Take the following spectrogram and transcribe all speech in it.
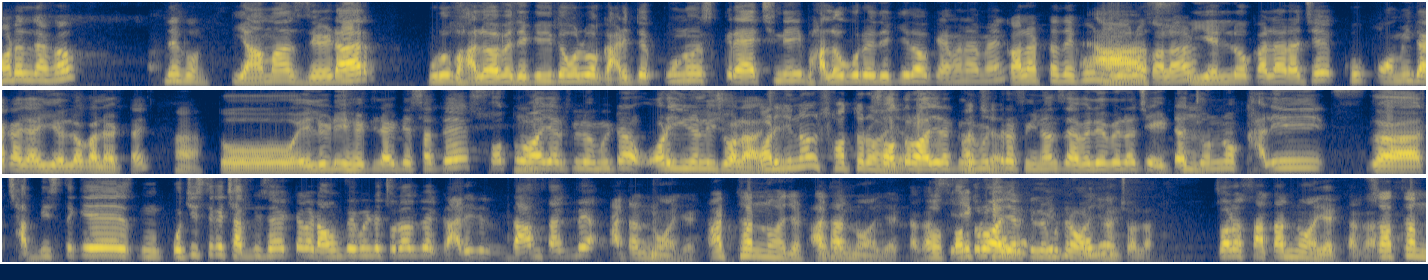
model দেখাও। দেখুন। ইয়ামা জেড আর পুরো ভালোভাবে দেখিয়ে দিতে বলব। গাড়িতে কোনো স্ক্র্যাচ নেই ভালো করে দেখিয়ে দাও ক্যামেরাম্যান কালারটা দেখুন ইয়েলো কালার ইয়েলো কালার আছে খুব কমই দেখা যায় ইয়েলো কালারটাই হ্যাঁ। তো এলইডি হেডলাইটের সাথে সতেরো হাজার কিলোমিটার অরিজিনালি চলা আছে। অরিজিনাল সতেরো সতেরো হাজার কিলোমিটার ফিনান্স অ্যাভেলেবেল আছে। এটার জন্য খালি ছাব্বিশ থেকে পঁচিশ থেকে ছাব্বিশ হাজার টাকা ডাউন পেমেন্টে চলে আসবে। গাড়ির দাম থাকবে আটান্ন হাজার আটান্ন হাজার টাকা। আটান্ন হাজার টাকা। সতেরো হাজার কিলোমিটার অরিজিনাল চলা। চলো সাতান্ন হাজার টাকা। সাতান্ন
